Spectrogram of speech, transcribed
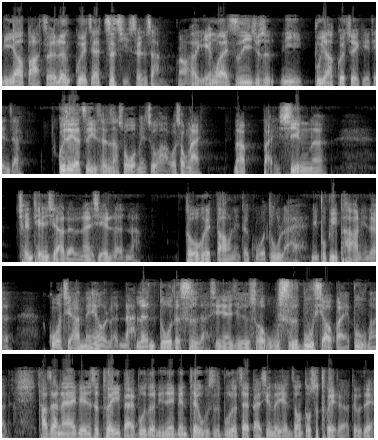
你要把责任归在自己身上啊！言外之意就是你不要归罪给天灾，归罪在自己身上，说我没做好，我重来。那百姓呢？全天下的那些人呐，都会到你的国度来，你不必怕你的。国家没有人呐，人多的是啊。现在就是说五十步笑百步嘛。他在那一边是退一百步的，你那边退五十步的，在百姓的眼中都是退的，对不对？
